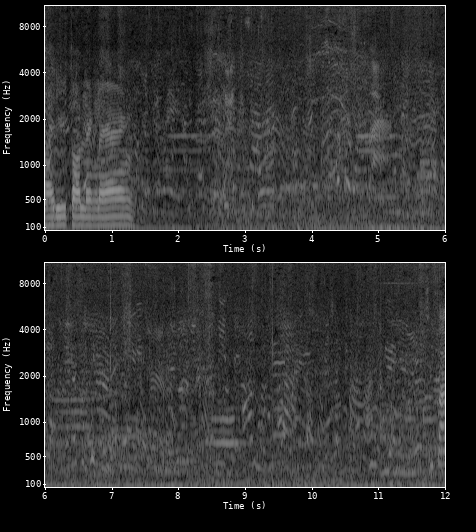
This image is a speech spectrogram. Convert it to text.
บายดีตอนแรงๆ สา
